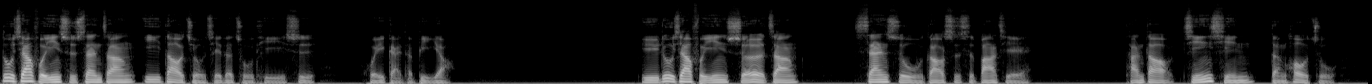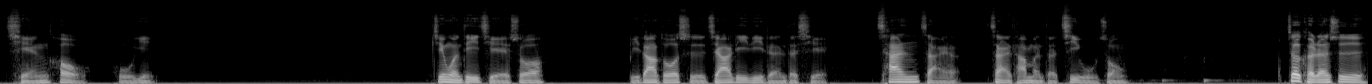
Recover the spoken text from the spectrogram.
路加福音十三章一到九节的主题是悔改的必要，与路加福音十二章三十五到四十八节谈到警醒等候主。前后呼应。经文第一节说：“彼拉多是加利利人的血掺杂在他们的祭物中。”这可能是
